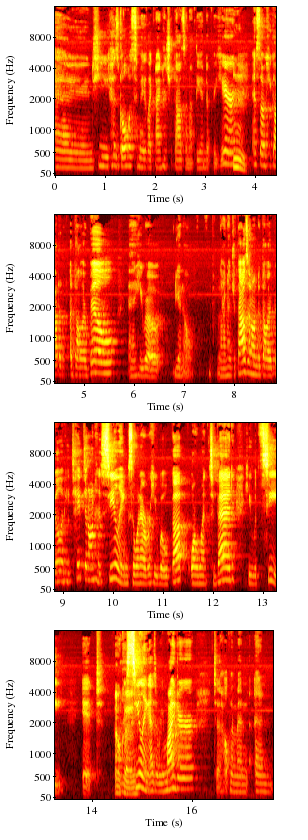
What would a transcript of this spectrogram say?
and he his goal was to make like nine hundred thousand at the end of the year. Mm. And so he got a, a dollar bill, and he wrote, you know. 900,000 on the dollar bill and he taped it on his ceiling so whenever he woke up or went to bed he would see it on Okay. his ceiling as a reminder to help him and and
